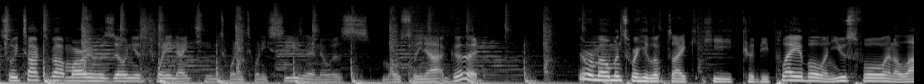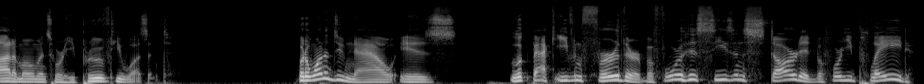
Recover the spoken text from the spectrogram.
So we talked about Mario Hezonja's 2019-2020 season. It was mostly not good. There were moments where he looked like he could be playable and useful, and a lot of moments where he proved he wasn't. What I want to do now is look back even further before his season started, before he played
